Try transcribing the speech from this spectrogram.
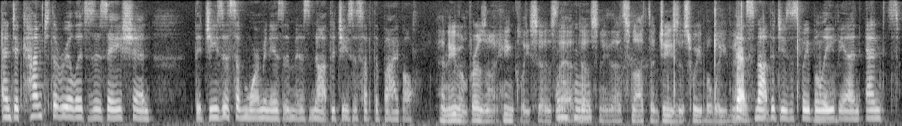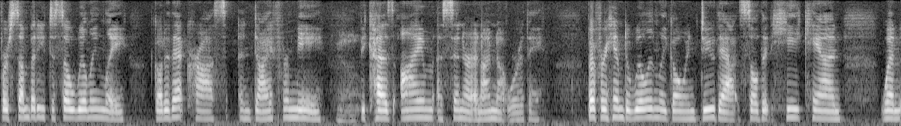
and to come to the realization that Jesus of Mormonism is not the Jesus of the Bible. and even President Hinckley says that, doesn't he? That's not the Jesus we believe in. Mm-hmm. That's not the Jesus we believe in. And for somebody to so willingly go to that cross and die for me yeah. because I'm a sinner and I'm not worthy. But for him to willingly go and do that so that he can when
